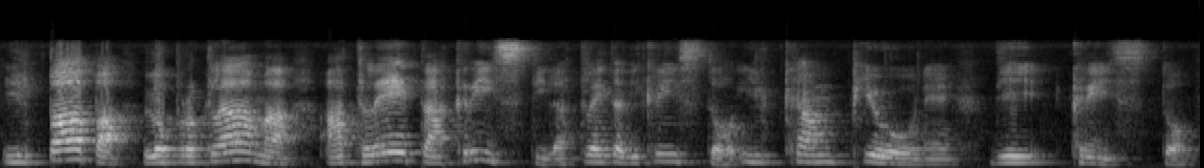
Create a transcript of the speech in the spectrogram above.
Il Papa lo proclama atleta Cristi, l'atleta di Cristo, il campione di Cristo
